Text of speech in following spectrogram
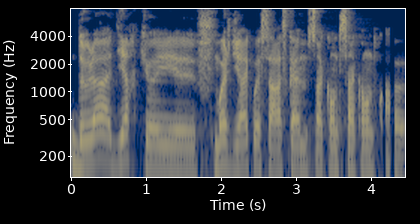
de là à dire que... euh, moi, je dirais que ça reste quand même 50-50, quoi. Euh,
